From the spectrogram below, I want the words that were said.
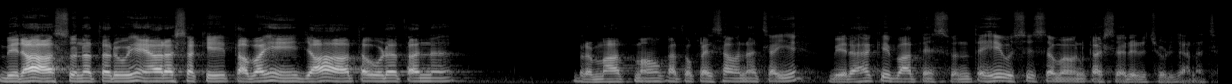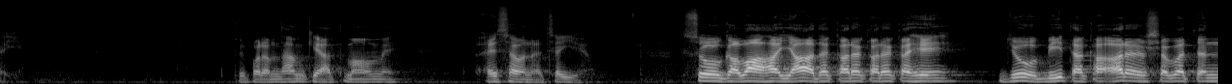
बिरा सुनत रूहे अरस तब ही जात उड़तन। ब्रह्मात्माओं का तो कैसा होना चाहिए? विरह की बातें सुनते ही उसी समय उनका शरीर छूट जाना चाहिए। तो परमधाम की आत्माओं में ऐसा होना चाहिए। सो गवाह याद कर कर कहे, जो बीत का अरस वचन।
